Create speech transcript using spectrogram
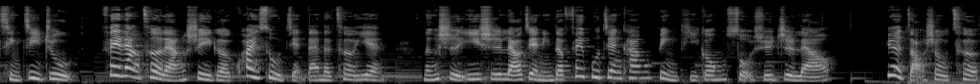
请记住，肺量测量是一个快速简单的测验，能使医师了解您的肺部健康并提供所需治疗。越早受测。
